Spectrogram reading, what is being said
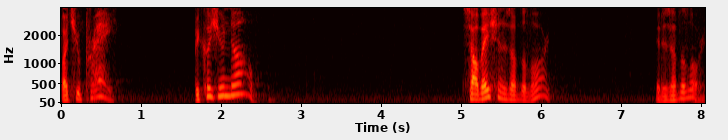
But you pray because you know. Salvation is of the Lord. It is of the Lord.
